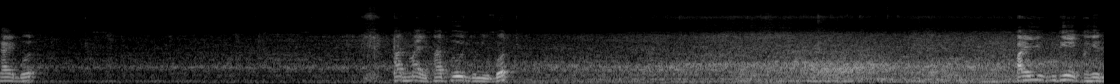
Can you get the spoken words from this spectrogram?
ได้เบิดพันไม้พันพื้นอยู่นี่เบิดไปอยู่กรุงเทพก็เห็น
